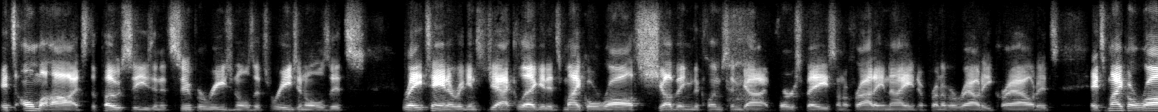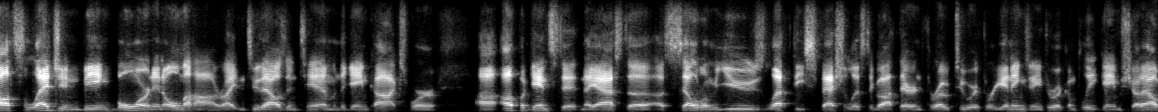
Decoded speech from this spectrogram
it's Omaha, it's the postseason, it's super regionals, it's regionals, it's Ray Tanner against Jack Leggett, it's Michael Roth shoving the Clemson guy at first base on a Friday night in front of a rowdy crowd. It's it's Michael Roth's legend being born in Omaha, right in 2010 when the Gamecocks were uh, up against it, and they asked a, a, seldom used lefty specialist to go out there and throw two or three innings, and he threw a complete game shutout.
